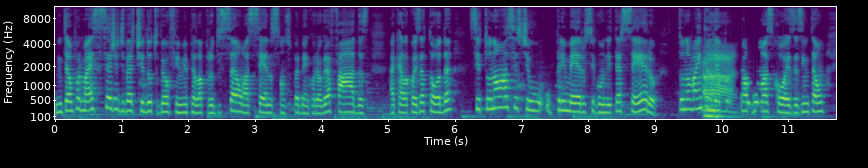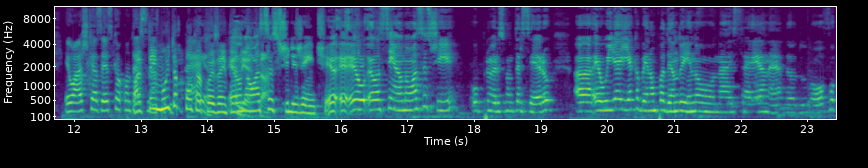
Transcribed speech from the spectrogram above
Então, por mais que seja divertido tu ver o filme pela produção, as cenas são super bem coreografadas, aquela coisa toda, se tu não assistiu o primeiro, segundo e terceiro, tu não vai entender Ah. algumas coisas. Então, eu acho que às vezes o que acontece Mas tem muita pouca coisa a entender. Eu não tá? assisti, gente. Eu, eu, eu, assim, eu não assisti o primeiro, o segundo, o terceiro. Ah, eu ia e acabei não podendo ir no, na estreia, né, do, do novo.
